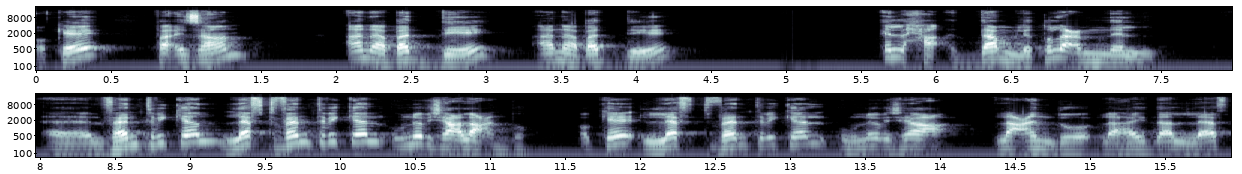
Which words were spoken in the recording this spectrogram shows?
okay فإذا أنا بدي أنا بدي ألحق الدم اللي طلع من ال ventricle left ventricle ونرجع لعنده. okay left ventricle ونرجع لعنده لهيدا ال left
